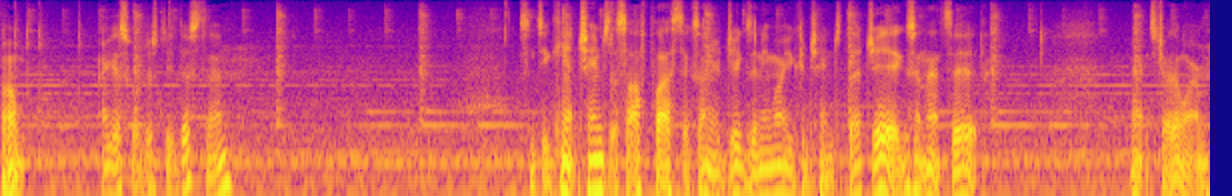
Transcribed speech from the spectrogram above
Well, I guess we'll just do this then. Since you can't change the soft plastics on your jigs anymore, you can change the jigs, and that's it. Alright, let's try the worm.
